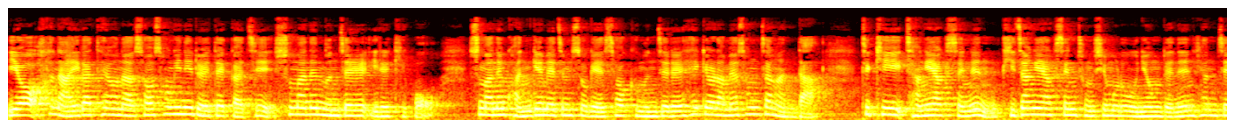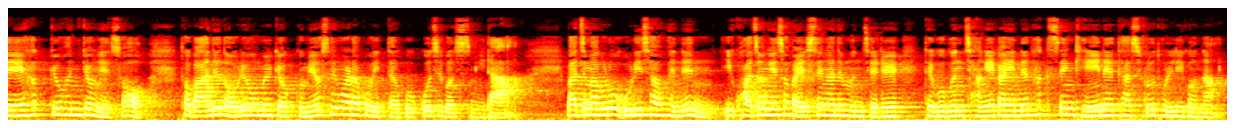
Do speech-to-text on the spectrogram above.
이어 한 아이가 태어나서 성인이 될 때까지 수많은 문제를 일으키고 수많은 관계 맺음 속에서 그 문제를 해결하며 성장한다. 특히 장애 학생은 비장애 학생 중심으로 운영되는 현재의 학교 환경에서 더 많은 어려움을 겪으며 생활하고 있다고 꼬집었습니다. 마지막으로 우리 사회는 이 과정에서 발생하는 문제를 대부분 장애가 있는 학생 개인의 탓으로 돌리거나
